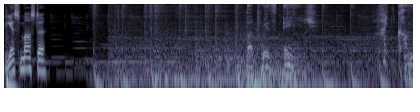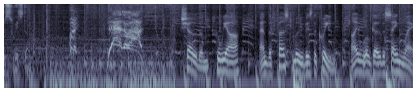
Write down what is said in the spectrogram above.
Yes, master. But with age comes wisdom. Show them who we are. And the first move is the queen. I will go the same way.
